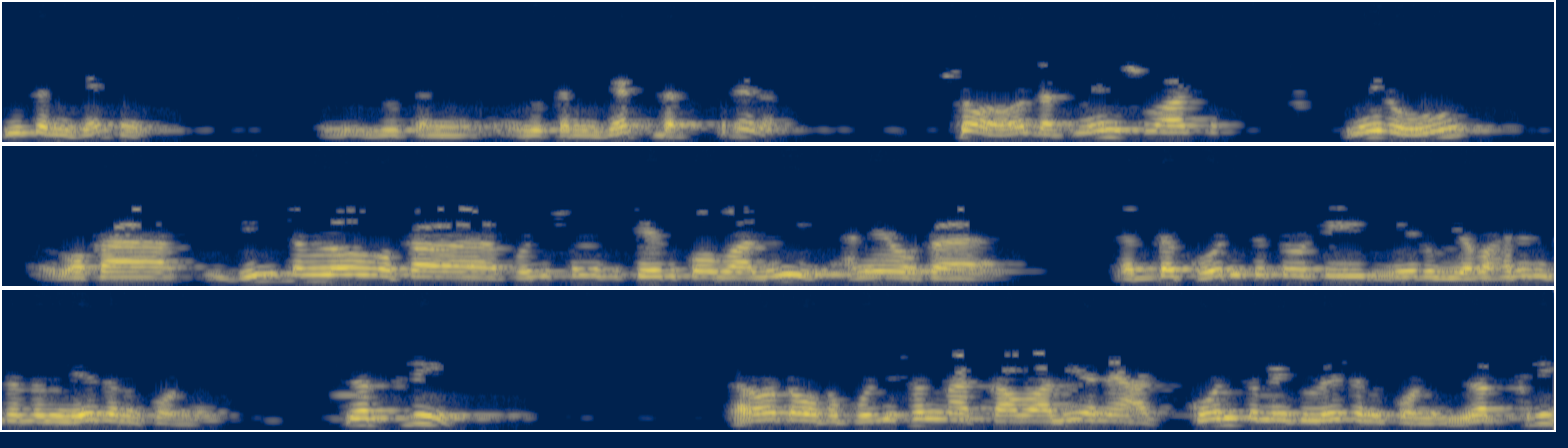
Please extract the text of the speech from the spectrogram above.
you can get you can you can get that freedom so that means what మీరు ఒక జీవితంలో ఒక పొజిషన్కి చేరుకోవాలి అనే ఒక పెద్ద కోరికతోటి మీరు వ్యవహరించడం లేదనుకోండి యూఆర్ ఫ్రీ తర్వాత ఒక పొజిషన్ నాకు కావాలి అనే ఆ కోరిక మీకు లేదనుకోండి యూఆర్ ఫ్రీ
